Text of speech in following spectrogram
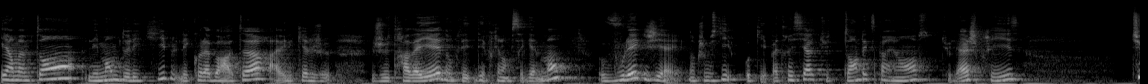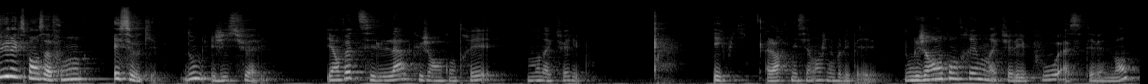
Et en même temps, les membres de l'équipe, les collaborateurs avec lesquels je, travaillais, donc les, des freelances également, voulaient que j'y aille. Donc je me suis dit, ok Patricia, tu tentes l'expérience, tu lâches prise, tu vis l'expérience à fond et c'est ok. Donc j'y suis allée. Et en fait, c'est là que j'ai rencontré mon actuel époux. Et oui, alors qu'initialement, je ne voulais pas y aller. Donc j'ai rencontré mon actuel époux à cet événement.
